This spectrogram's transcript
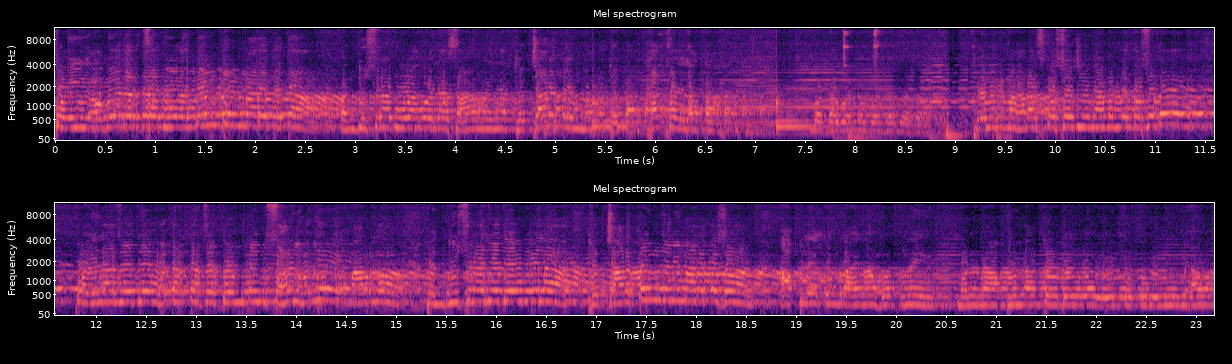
पै अगोदरचा बुवा दोन टाइम मारत होता. आणि दुसरा बुवा गेला सहा महिन्यात तो चार टाइम मारत होता. खात जायला आता बटा बटा बटा ते म्हणे महाराज कसं जीव ना म्हणलं कसं दे. पहिला जो देव होता त्याचं दोन टाईम सहन होते मारणं पण दुसरा जो देव गेला तो चार टाईम जरी मारत असन आपल्याकडून राहणं होत नाही. म्हणून आपला तो देव एक करून घ्यावा.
